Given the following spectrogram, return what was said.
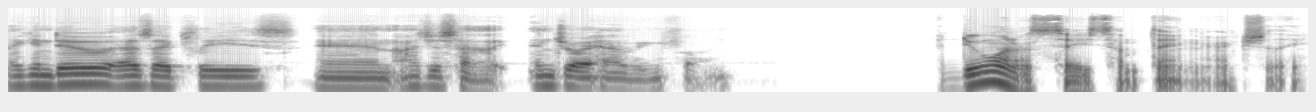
I can do as I please, and I just ha- like, enjoy having fun. I do want to say something actually.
